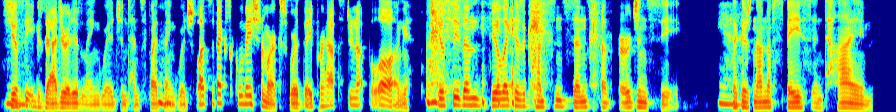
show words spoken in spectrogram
so you'll see mm. exaggerated language intensified mm-hmm. language lots of exclamation marks where they perhaps do not belong you'll see them feel like there's a constant sense of urgency yeah. Like there's not enough space and time.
